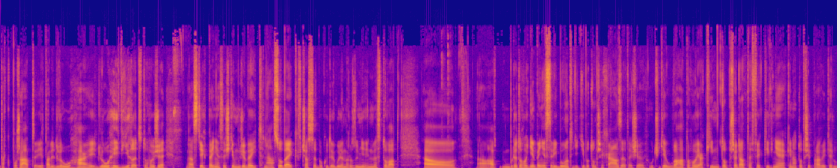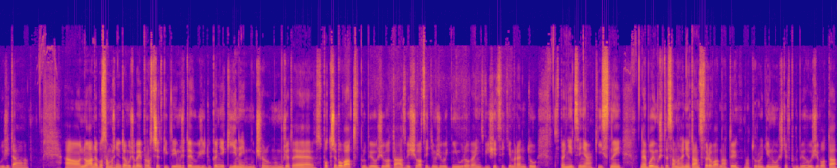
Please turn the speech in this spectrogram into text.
tak pořád je tady dlouhý, dlouhý výhled toho, že z těch peněz ještě může být násobek v čase, pokud je budeme rozumně investovat a bude to hodně peněz, který budou na ty děti potom přecházet, takže určitě úvaha toho, jak jim to předat efektivně, jak je na to připravit, je důležitá. No a nebo samozřejmě to může být prostředky, které můžete využít úplně k jiným účelům. Můžete je spotřebovat v průběhu života, zvyšovat si tím životní úroveň, zvýšit si tím rentu, splnit si nějaký sny, nebo je můžete samozřejmě transferovat na, ty, na tu rodinu ještě v průběhu života,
